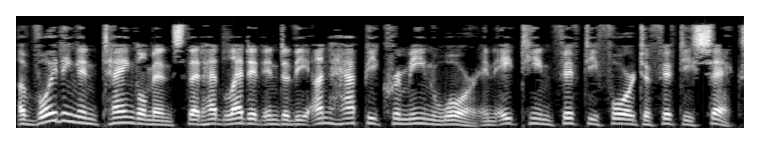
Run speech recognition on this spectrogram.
avoiding entanglements that had led it into the unhappy Crimean War in 1854–56.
